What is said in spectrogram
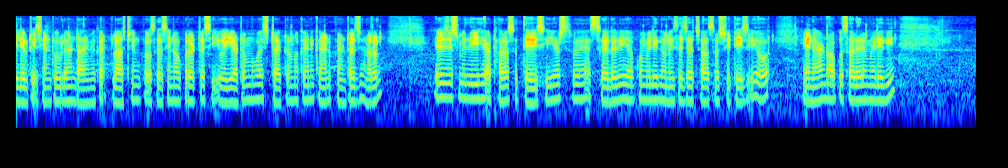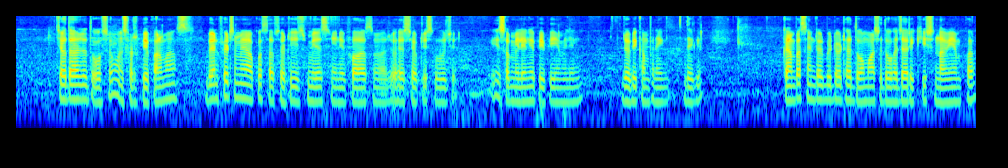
electrician, tool and die maker, plastic processing operator C O automobiles, tractor mechanic and painter general. Age इसमें दी है अठारह से तेईस ईयर्स है, सैलरी आपको मिलेगी उन्नीस हज़ार चार सौ टी सी और इन हैंड आपको सैलरी मिलेगी चौदह हज़ार दो सौ उनसठ रुपये पर मंथ बेनिफिट्स में आपको सब्सिडीज मेस यूनिफॉर्म जो है, सेफ्टी शूज़ ये सब मिलेंगे पीपीए मिलेंगे, जो भी कंपनी देगी। कैंपस इंटरव्यू डेट है दो मार्च दो हज़ार इक्कीस पर।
